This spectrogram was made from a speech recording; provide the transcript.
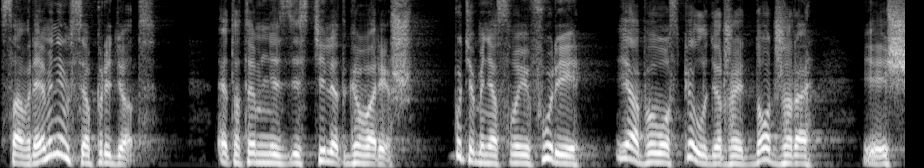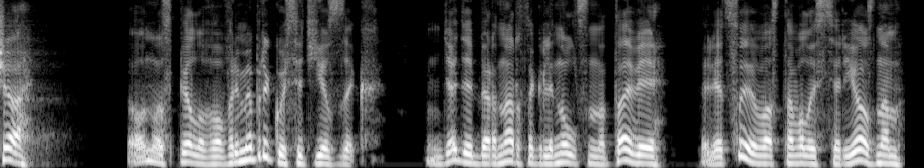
Со временем все придёт. Это ты мне с 10 лет говоришь. Будь у меня свои фурии, я бы успел удержать Доджера, и ещё...» Он успел вовремя прикусить язык. Дядя Бернард оглянулся на Тави, лицо его оставалось серьёзным,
